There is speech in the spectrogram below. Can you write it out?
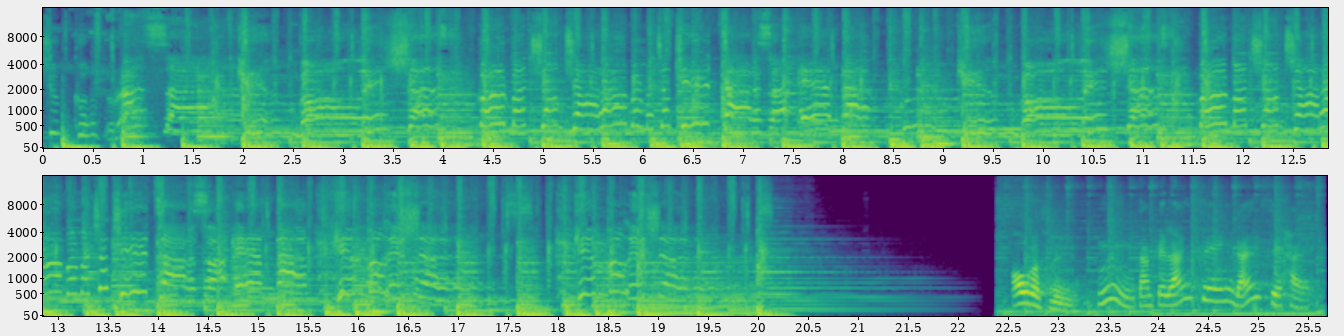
secukup rasa Kimbolicious Bermacam cara, bermacam cita rasa enak. Kimbolicious Bermacam cara, bermacam cita rasa enak. Kimbolicious Kimbolicious Aura Sling. Hmm, tampil langsing dan sihat.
